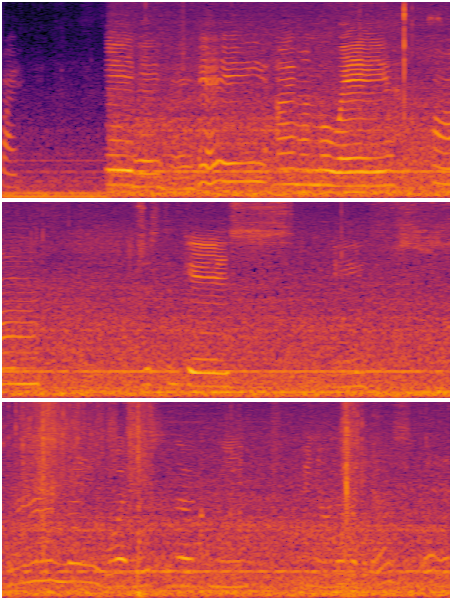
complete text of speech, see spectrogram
Bye. Hey, hey, hey. I'm on my way home. Just in case if somebody worries about me. I know nobody does, but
